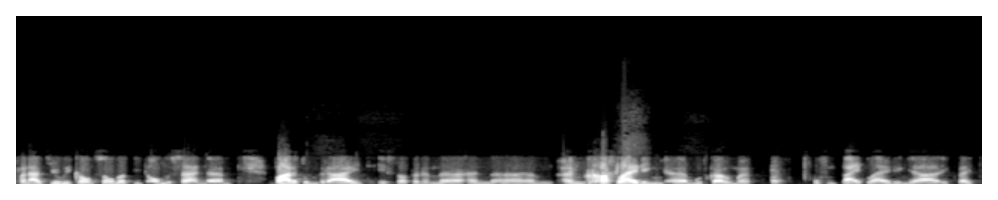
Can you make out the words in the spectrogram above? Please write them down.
vanuit jullie kant zal dat niet anders zijn. Ehm, waar het om draait is dat er een, eh, een, ehm, een gasleiding moet komen. Of een pijpleiding. Ja, ik weet,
